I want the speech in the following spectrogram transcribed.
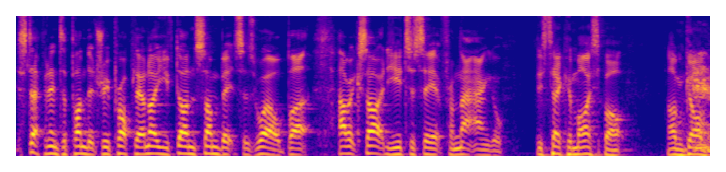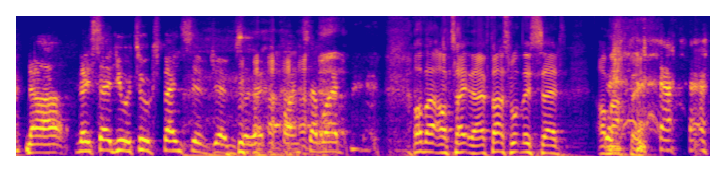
stepping into punditry properly, I know you've done some bits as well, but how excited are you to see it from that angle? He's taken my spot. I'm gone. Nah, they said you were too expensive, Jim, so they have to find someone. Oh, that, I'll take that. If that's what they said, I'm happy.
